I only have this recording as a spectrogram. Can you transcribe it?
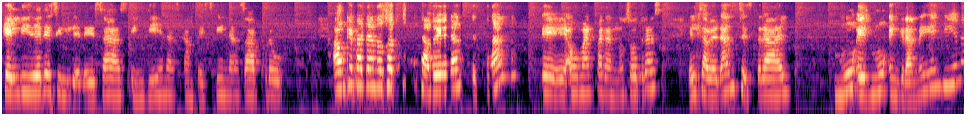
que líderes y lideresas indígenas, campesinas, afro, aunque para nosotros el saber ancestral, eh, Omar, para nosotras el saber ancestral es en gran medida indígena,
